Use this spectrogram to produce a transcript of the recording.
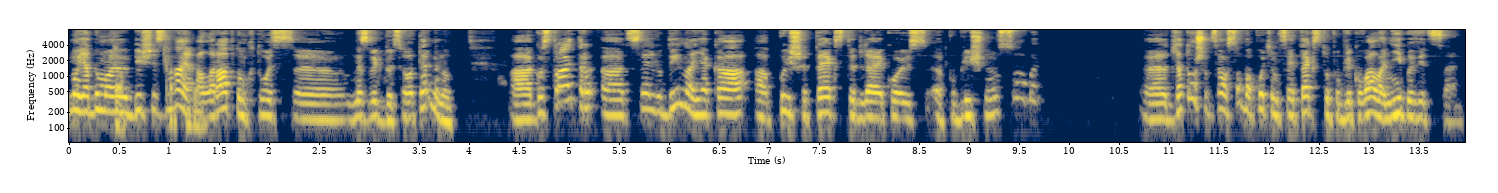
Ну, я думаю, так. більшість знає, але раптом хтось е, не звик до цього терміну. Гострайтер це людина, яка пише тексти для якоїсь е, публічної особи, е, для того, щоб ця особа потім цей текст опублікувала ніби від себе.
